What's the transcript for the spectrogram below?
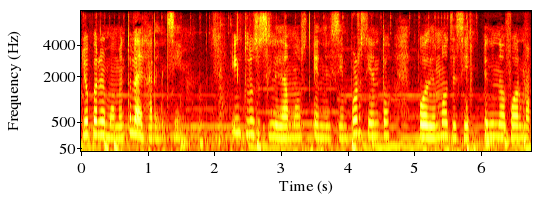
Yo por el momento la dejaré en 100. Incluso si le damos en el 100%, podemos decir en una forma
